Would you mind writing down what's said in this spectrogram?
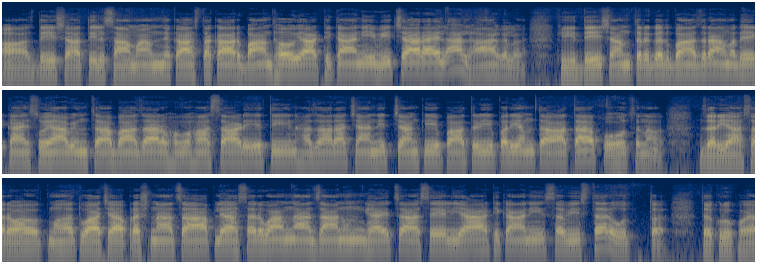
आज देशातील सामान्य कास्तकार बांधव या ठिकाणी विचारायला लागलं की देशांतर्गत बाजारामध्ये काय सोयाबीनचा बाजार भाव हा साडेतीन हजाराच्या निच्चांकी पातळीपर्यंत आता पोहोचणार? जर या सर्वात महत्त्वाच्या प्रश्नाचा आपल्या सर्वांना जाणून घ्यायचा असेल या ठिकाणी सविस्तर उत्तर. तर कृपया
